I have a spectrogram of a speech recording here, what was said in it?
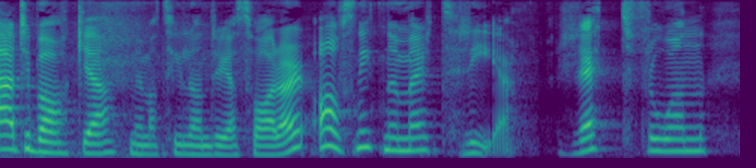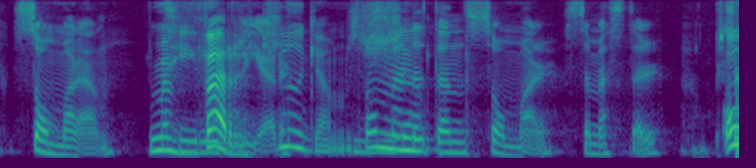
Är tillbaka med Matilda och Andreas svarar. Avsnitt nummer tre. Rätt från sommaren Men till verkligen. er. Som en liten sommarsemester. Och,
